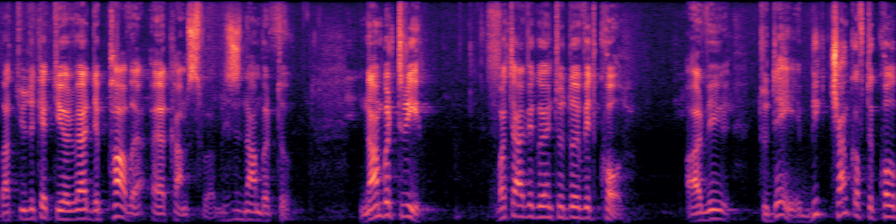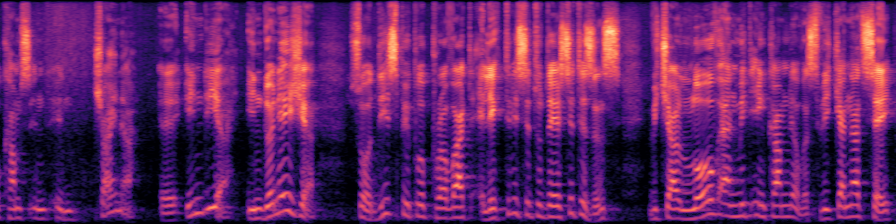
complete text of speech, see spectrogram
but you look at your, where the power uh, comes from. This is number two. Number three, what are we going to do with coal? Are we, today, a big chunk of the coal comes in, in China, uh, India, Indonesia. So these people provide electricity to their citizens, which are low and mid-income levels. We cannot say,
